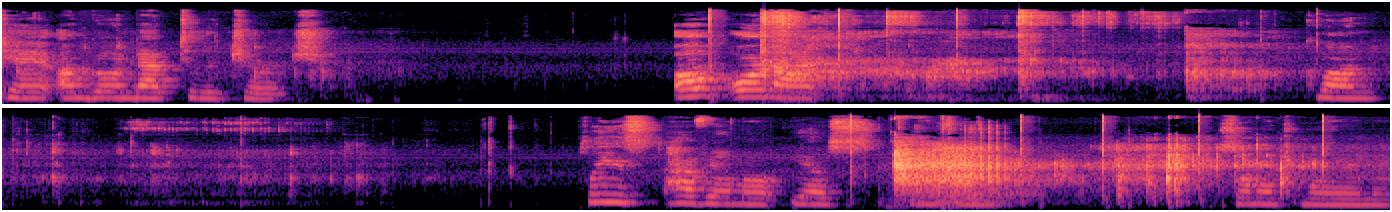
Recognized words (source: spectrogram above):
Okay, I'm going back to the church. Oh, or not. Come on. Please have ammo. Yes, thank you. So much more ammo.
